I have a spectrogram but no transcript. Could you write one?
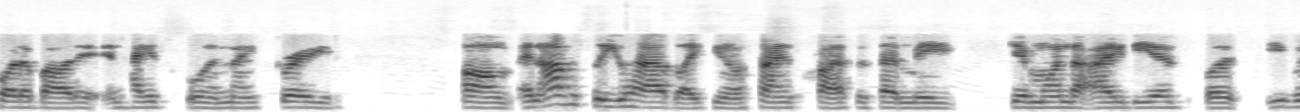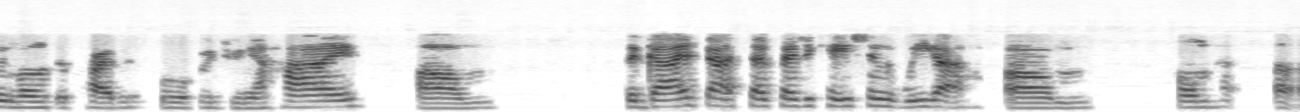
taught about it in high school in ninth grade. Um, and obviously you have like, you know, science classes that may give them one of the ideas, but even going to private school for junior high, um, the guys got sex education. We got, um, home uh,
